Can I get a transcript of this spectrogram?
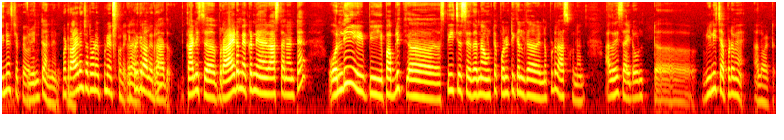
వినేసి చెప్పేవారు? వింటాను నేను. బట్ రాయడం చదవడం ఎప్పుడు నేర్చుకోలేదు ఎప్పటికి రాలేదు? రాదు. కానీ రాయడం ఎక్కడ రాస్తానంటే ఓన్లీ పబ్లిక్ స్పీచెస్ ఏదైనా ఉంటే పొలిటికల్గా వెళ్ళినప్పుడు రాసుకున్నాను. అదర్వైజ్ ఐ డోంట్ విని చెప్పడమే అలవాటు.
